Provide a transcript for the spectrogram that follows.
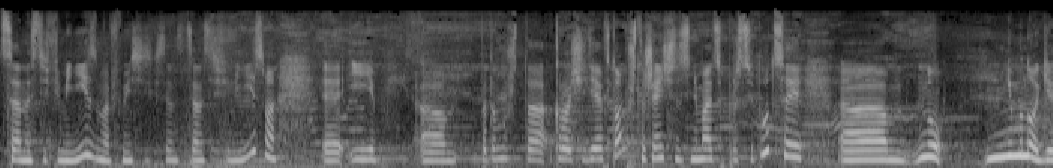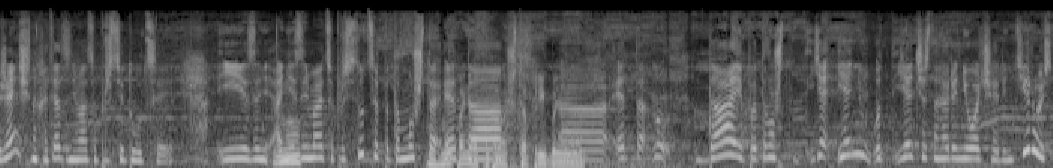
ценности феминизма, феминистические цен- ценности феминизма, э, и эм, потому что, короче, идея в том, что женщины занимаются проституцией, эм, ну, немногие женщины хотят заниматься проституцией. И за- они Ну, занимаются проституцией, потому что Ну, это... понятно, потому что прибыльно. э, это, ну, да, и потому что я, я, не, вот, я, честно говоря, не очень ориентируюсь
